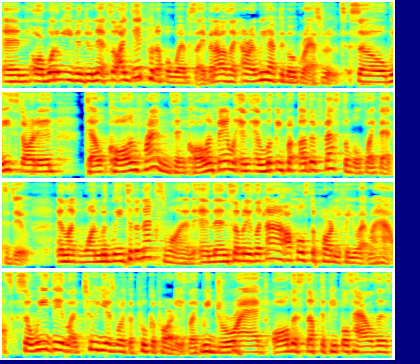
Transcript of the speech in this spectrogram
And or what do we even do next? So I did put up a website, but I was like, all right, we have to go grassroots. So we started tell calling friends and calling family and, and looking for other festivals like that to do. And like one would lead to the next one. And then somebody was like, ah, I'll host a party for you at my house. So we did like two years worth of Pooka parties. Like we dragged all the stuff to people's houses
